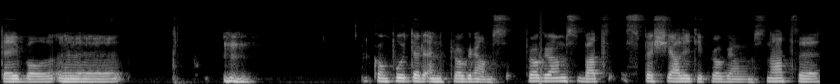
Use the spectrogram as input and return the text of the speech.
table uh, computer and programs. Programs but specialty programs not uh,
